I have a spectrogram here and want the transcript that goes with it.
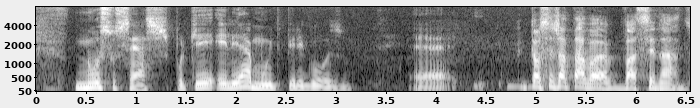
no sucesso, porque ele é muito perigoso. É... Então você já estava vacinado?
